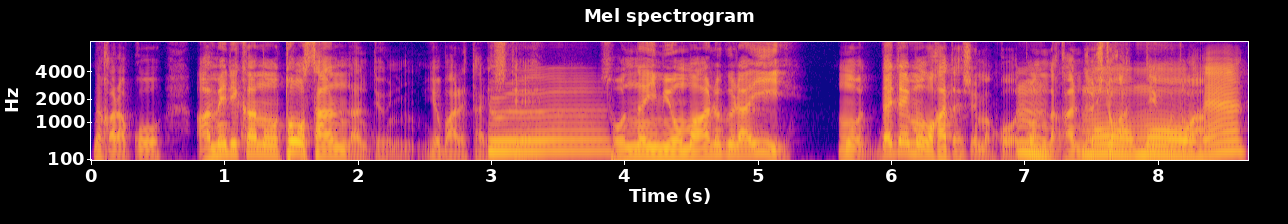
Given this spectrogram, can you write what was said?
だからこうアメリカのお父さんなんていうふうに呼ばれたりして、うんそんな異名もあるぐらいもう大体もう分かったでしょ今こうどんな感じの人かっていうこともは、うね。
